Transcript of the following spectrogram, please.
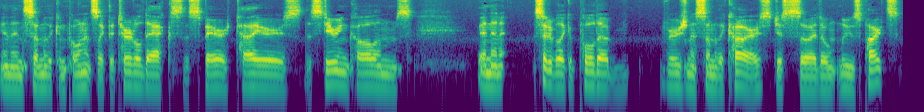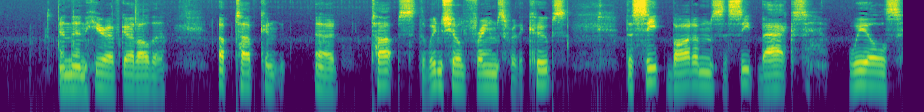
and then some of the components like the turtle decks, the spare tires, the steering columns, and then sort of like a pulled out version of some of the cars just so I don't lose parts. And then here I've got all the up top uh, tops, the windshield frames for the coupes, the seat bottoms, the seat backs, wheels,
